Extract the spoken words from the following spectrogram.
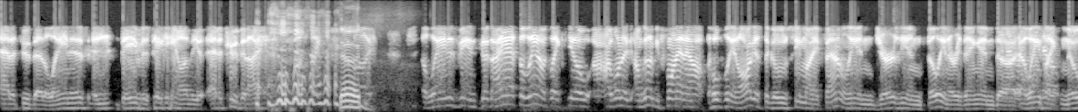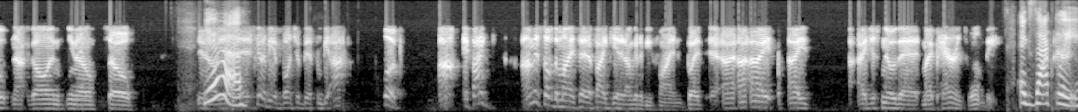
attitude that Elaine is, and Dave is taking on the attitude that I have. Like, Dude. like, Elaine is being because I asked Elaine, I was like, you know, I want to, I'm going to be flying out hopefully in August to go see my family in Jersey and Philly and everything, and uh, Elaine's like, nope, not going. You know, so you know, Yeah. it's going to be a bunch of different. I, look, I, if I, I'm just of the mindset if I get it, I'm going to be fine. But I, I, I, I just know that my parents won't be. Exactly.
